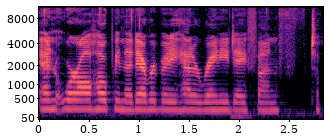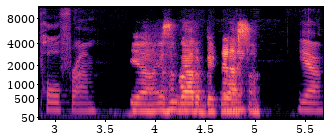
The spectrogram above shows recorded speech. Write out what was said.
And we're all hoping that everybody had a rainy day fund to pull from. Yeah, isn't that a big lesson? Yeah.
